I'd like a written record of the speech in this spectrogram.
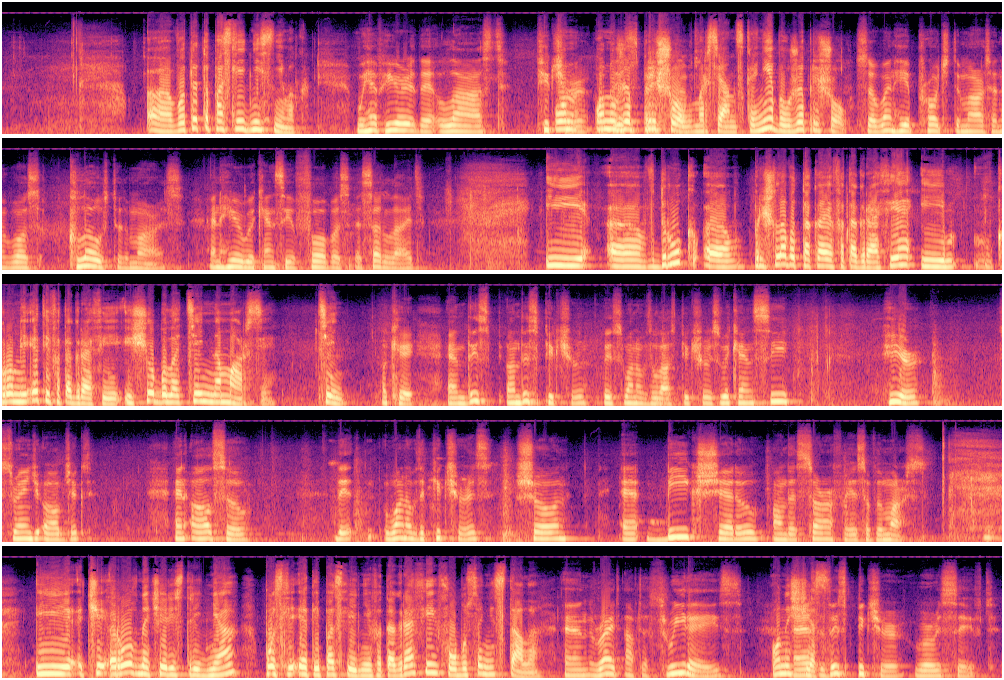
Uh, вот это последний снимок. We have here the last picture он, он уже пришел в марсианское небо, уже пришел. So when he approached the Mars and was close to the Mars, and here we can see Phobos, a satellite. И э, вдруг э, пришла вот такая фотография, и кроме этой фотографии еще была тень на Марсе. Тень. Okay, and this on this picture, this one of the last pictures, we can see here strange object, and also the one of the pictures shown a big shadow on the surface of the Mars. И че- ровно через три дня после этой последней фотографии Фобуса не стало. And right after three days, Он as исчез. this picture were received,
